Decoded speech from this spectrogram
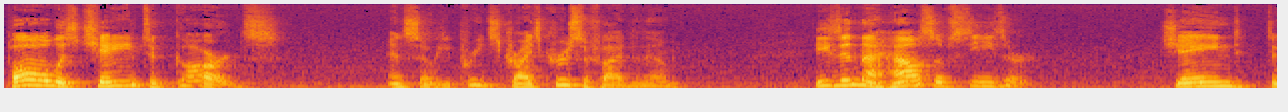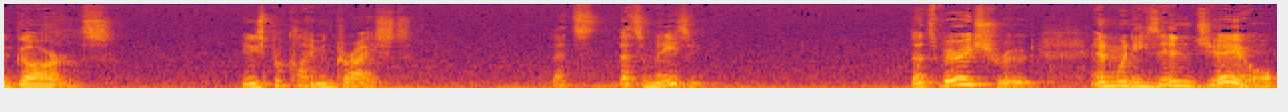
Paul was chained to guards, and so he preached Christ crucified to them. He's in the house of Caesar, chained to guards, and he's proclaiming Christ. That's, that's amazing. That's very shrewd. And when he's in jail,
